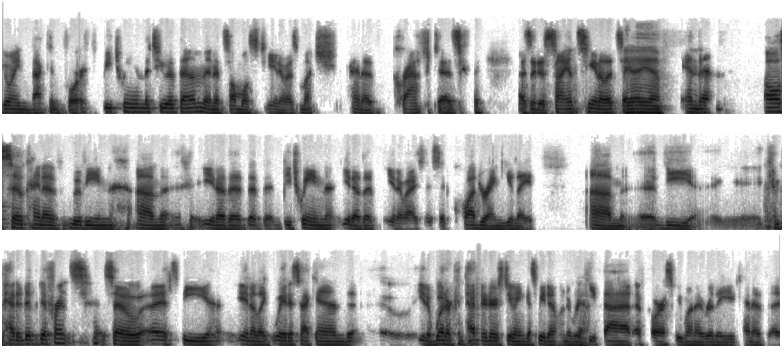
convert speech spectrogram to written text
going back and forth between the two of them and it's almost you know as much kind of craft as as it is science you know let's say. Yeah yeah. And then also kind of moving um you know the, the, the between you know the you know as i said quadrangulate um the competitive difference. So it's the you know like wait a second you know what are competitors doing? Because we don't want to repeat yeah. that. Of course we want to really kind of uh,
